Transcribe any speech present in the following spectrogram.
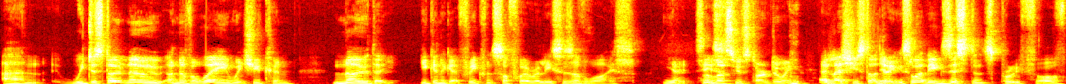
And we just don't know another way in which you can know that you're going to get frequent software releases otherwise. Yeah. Unless you start doing it. Unless you start doing it. It's like the existence proof of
